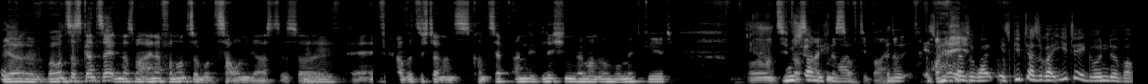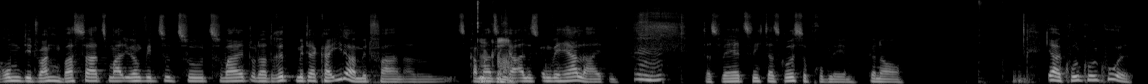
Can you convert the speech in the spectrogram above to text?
Wir, äh, bei uns ist das ganz selten, dass mal einer von uns irgendwo Zaungast ist. Mhm. äh, entweder wird sich dann ans Konzept angeglichen, wenn man irgendwo mitgeht, oder man zieht Muss was ja nicht Eigenes auf die Beine. Also es, gibt ja hey, sogar, es gibt ja sogar IT-Gründe, warum die Drunken Bastards mal irgendwie zu, zu zweit oder dritt mit der KI da mitfahren. Also das kann man sich klar. ja alles irgendwie herleiten. Mhm. Das wäre jetzt nicht das größte Problem. Genau. Ja, cool, cool, cool.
